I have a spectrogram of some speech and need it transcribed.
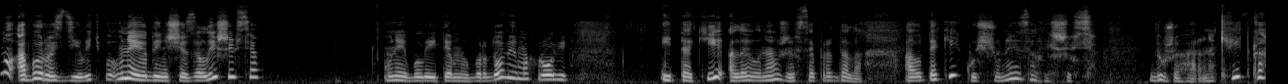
Ну, або розділить. У неї один ще залишився. У неї були і темно-бордові махрові, і такі, але вона вже все продала. А отакий кущ у неї залишився. Дуже гарна квітка.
